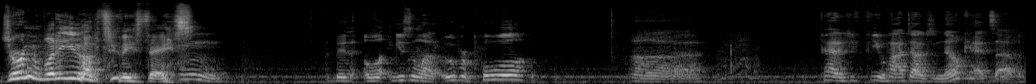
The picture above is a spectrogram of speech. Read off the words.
Jordan, what are you up to these days? Mm. I've been using a lot of Uber Pool. Uh, I've had a few hot dogs and no ketchup.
